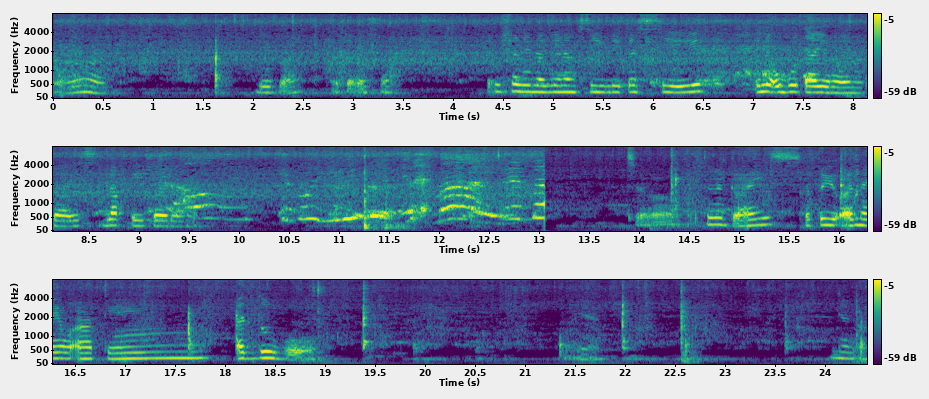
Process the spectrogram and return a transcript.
Ayan. Diba? Ito na siya. Ito siya nilagyan ng sili kasi inuubo tayo ngayon guys. Black paper lang. So, ito na guys. Natuyuan na yung ating adobo. Ayan. Yan ah.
